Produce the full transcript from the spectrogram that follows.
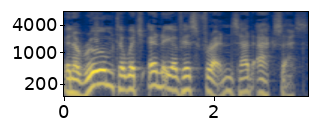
in a room to which any of his friends had access.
